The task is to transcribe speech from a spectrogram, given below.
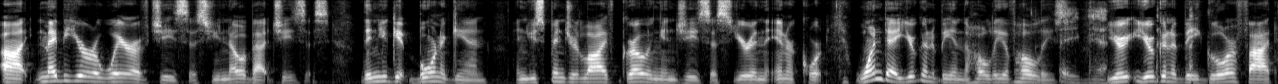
Uh, maybe you're aware of Jesus, you know about Jesus. Then you get born again and you spend your life growing in Jesus. You're in the inner court. One day you're going to be in the Holy of Holies. Amen. You're, you're going to be glorified.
